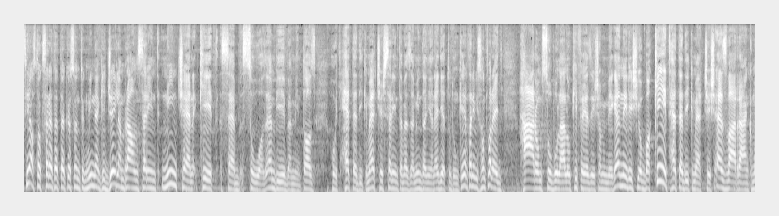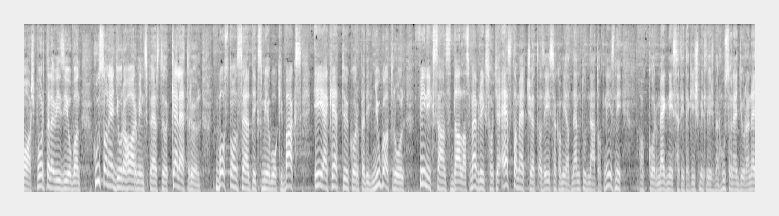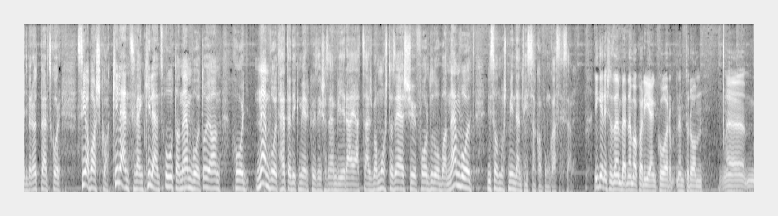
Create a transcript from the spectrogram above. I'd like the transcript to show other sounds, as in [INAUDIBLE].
Sziasztok, szeretettel köszöntünk mindenkit. Jalen Brown szerint nincsen két szebb szó az NBA-ben, mint az, hogy hetedik meccs, és szerintem ezzel mindannyian egyet tudunk érteni, viszont van egy három szóból álló kifejezés, ami még ennél is jobb, a két hetedik meccs, és ez vár ránk ma a sporttelevízióban, 21 óra 30 perctől keletről, Boston Celtics, Milwaukee Bucks, éjjel kettőkor pedig nyugatról, Phoenix Suns, Dallas Mavericks, hogyha ezt a meccset az éjszaka miatt nem tudnátok nézni, akkor megnézhetitek ismétlésben 21 óra 45 perckor. Szia Baska, 99 óta nem volt olyan, hogy nem volt hetedik mérkőzés az NBA rájátszásban. Most az első fordulóban nem volt, viszont most mindent visszakapunk, azt hiszem. Igen, és az ember nem akar ilyenkor, nem tudom,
